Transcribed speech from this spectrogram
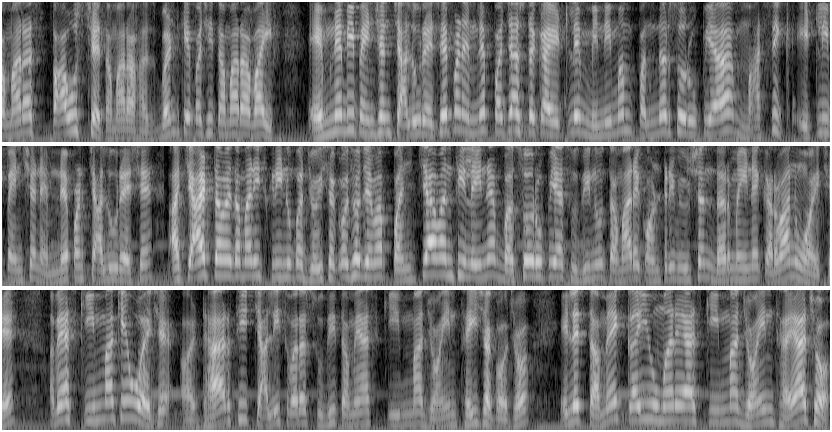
તમારા સ્પાઉસ છે, તમારા હસબન્ડ કે પછી તમારા વાઈફ એમને બી પેન્શન ચાલુ રહેશે, પણ એમને પચાસ ટકા એટલે મિનિમમ પંદરસો રૂપિયા માસિક એટલી પેન્શન એમને પણ ચાલુ રહેશે. આ ચાર્ટ તમે તમારી સ્ક્રીન ઉપર જોઈ શકો છો, જેમાં પંચાવનથી લઈને બસો રૂપિયા સુધીનું તમારે કોન્ટ્રીબ્યુશન દર મહિને કરવાનું હોય છે. હવે આ સ્કીમમાં કેવું હોય છે? અઢારથી ચાલીસ વર્ષ સુધી તમે આ સ્કીમમાં જોઈન થઈ શકો છો. એટલે તમે કઈ ઉંમરે આ સ્કીમમાં જોઈન થયા છો?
